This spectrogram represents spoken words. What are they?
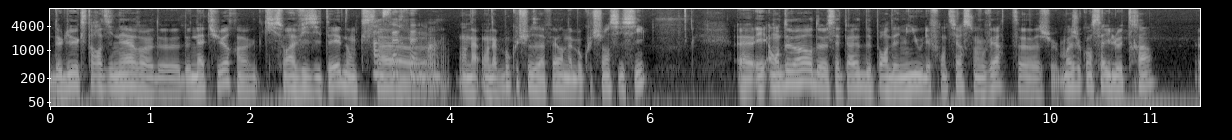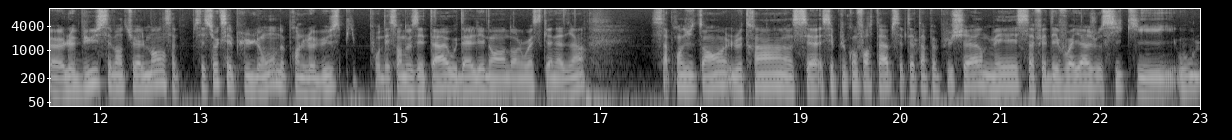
de lieux extraordinaires euh, de, nature euh, qui sont à visiter. Donc ça, ah, euh, on, a, on, a, beaucoup de choses à faire, on a beaucoup de chance ici. et en dehors de cette période de pandémie où les frontières sont ouvertes, moi je conseille le train. Le bus, éventuellement, c'est sûr que c'est plus long de prendre le bus pour descendre aux États ou d'aller dans, dans l'Ouest canadien ça prend du temps. Le train, c'est plus confortable, c'est peut-être un peu plus cher, mais ça fait des voyages aussi qui, où,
